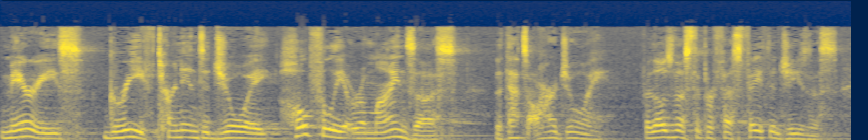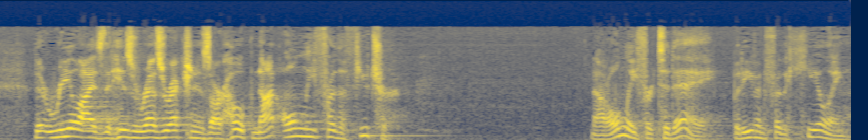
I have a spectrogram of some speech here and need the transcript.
Mary's grief turn into joy, hopefully it reminds us that that's our joy. For those of us that profess faith in Jesus, that realize that his resurrection is our hope, not only for the future, not only for today, but even for the healing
